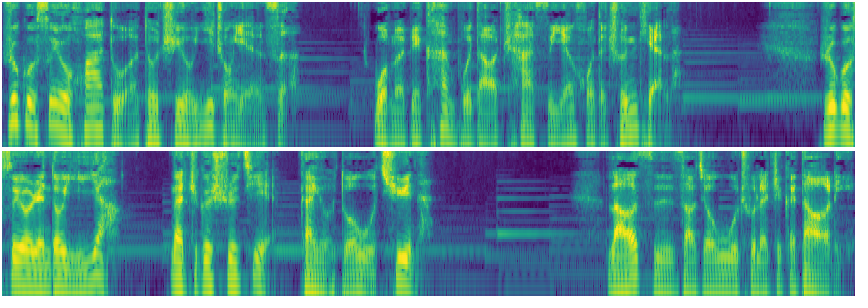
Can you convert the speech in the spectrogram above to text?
如果所有花朵都只有一种颜色，我们便看不到姹紫嫣红的春天了。如果所有人都一样，那这个世界该有多无趣呢？老子早就悟出了这个道理，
